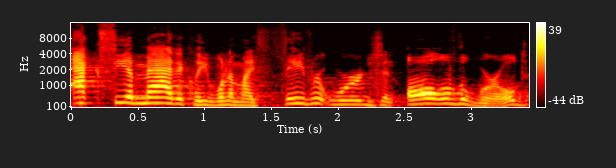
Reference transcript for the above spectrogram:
axiomatically, one of my favorite words in all of the world,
